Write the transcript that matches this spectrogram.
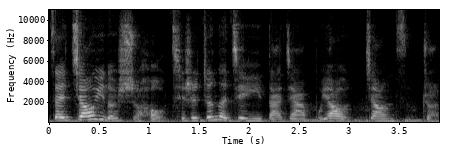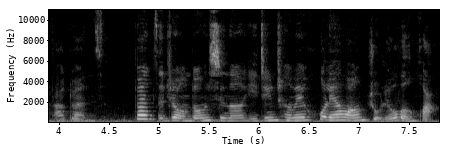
在交易的时候，其实真的建议大家不要这样子转发段子。段子这种东西呢，已经成为互联网主流文化。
